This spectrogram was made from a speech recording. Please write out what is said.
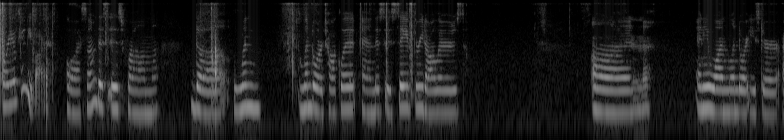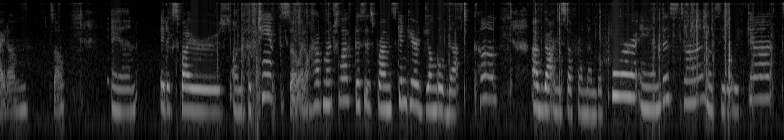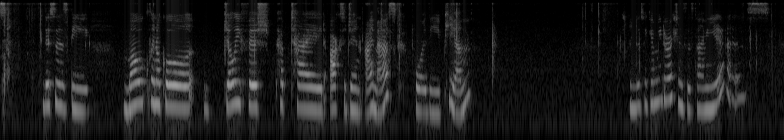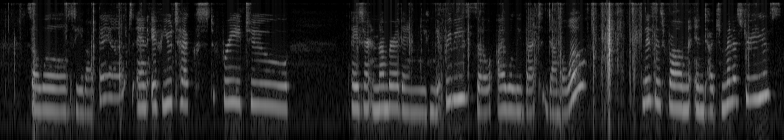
Oreo candy bar. Awesome. This is from the Lind Lindor chocolate, and this is save $3 on any one Lindor Easter item. So, and it expires on the 15th, so I don't have much left. This is from skincarejungle.com. I've gotten stuff from them before, and this time, let's see what we got. This is the Mo Clinical Jellyfish Peptide Oxygen Eye Mask for the PM. And does it give me directions this time? Yes. So we'll see about that. And if you text free to a certain number, then you can get freebies. So I will leave that down below. This is from In Touch Ministries.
